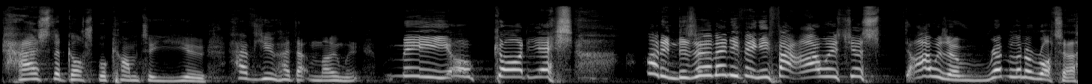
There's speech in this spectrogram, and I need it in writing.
has the gospel come to you? Have you had that moment? Me, oh God, yes. I didn't deserve anything. In fact, I was just, I was a rebel and a rotter,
